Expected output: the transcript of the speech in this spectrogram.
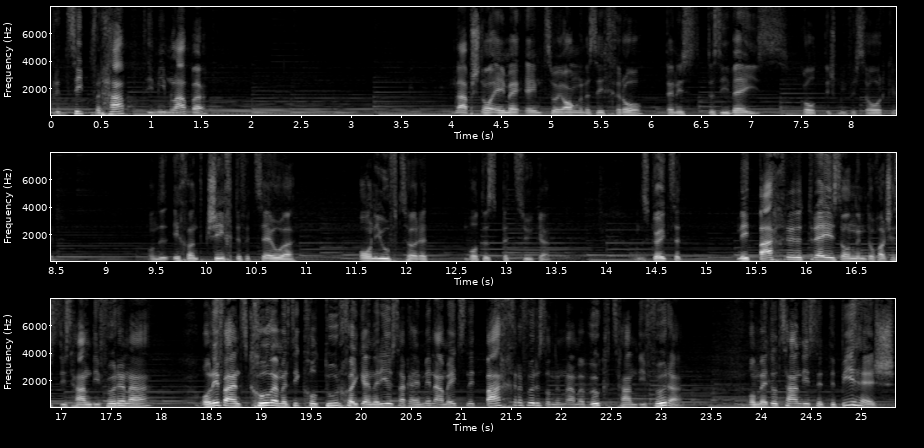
Prinzip verhebt in meinem Leben, nebst noch einem, einem, zwei anderen sicher auch, dann ist es, dass ich weiss, Gott ist mein Versorger. Und ich könnte Geschichten erzählen, ohne aufzuhören, die das bezeugen. Und es geht jetzt nicht Becher Reihe, sondern du kannst jetzt dein Handy vornehmen. Und ich fände es cool, wenn wir die Kultur generieren können und sagen, hey, wir nehmen jetzt nicht Becher vor, sondern wir nehmen wirklich das Handy vor. Und wenn du das Handy jetzt nicht dabei hast,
